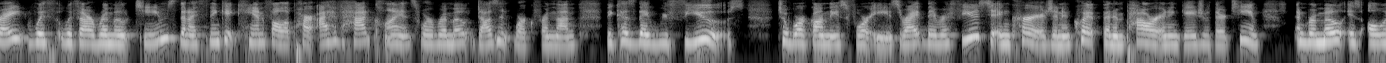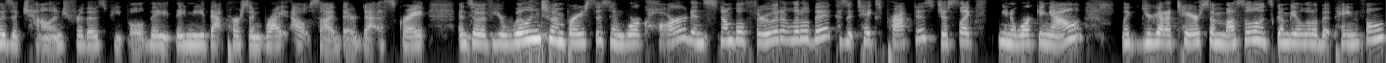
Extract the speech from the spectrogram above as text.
right with with our remote teams then i think it can fall apart. I have had clients where remote doesn't work for them because they refuse to work on these four e's right? They refuse to encourage and equip and empower and engage with their team and remote is always a challenge for those people. They they need that person right outside their desk right? And so if you're willing to embrace this and work hard and stumble through it a little bit because it takes practice just like you know working out like you're going to tear some muscle it's going to be a little bit painful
